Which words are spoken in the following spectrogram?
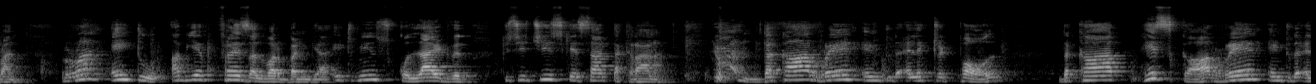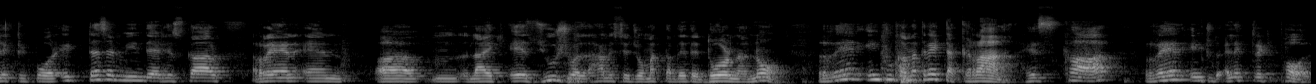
run run into अब ये phrasal verb बन गया it means collide with किसी चीज़ के साथ टकराना the car ran into the electric pole the car his car ran into the electric pole it doesn't mean that his car ran and uh, mm, like as usual हम इससे जो मतलब देते हैं, दौड़ना no ran into का मतलब है टकराना his car ran into the electric pole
